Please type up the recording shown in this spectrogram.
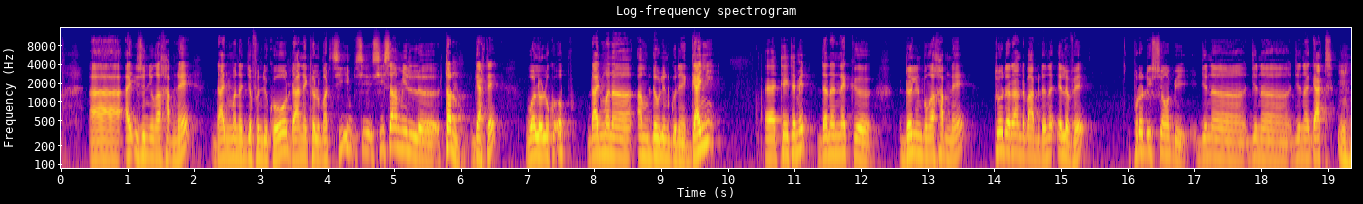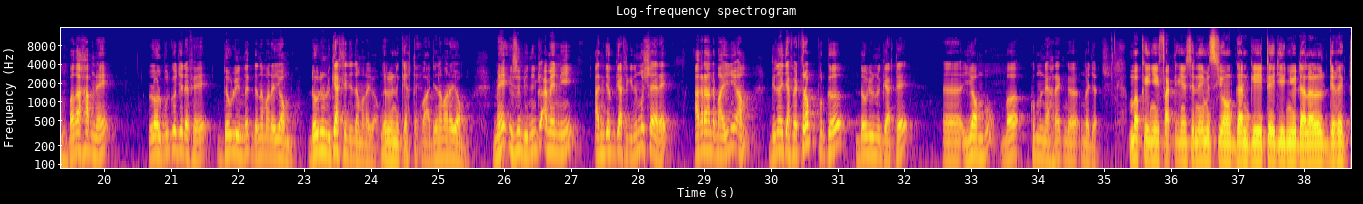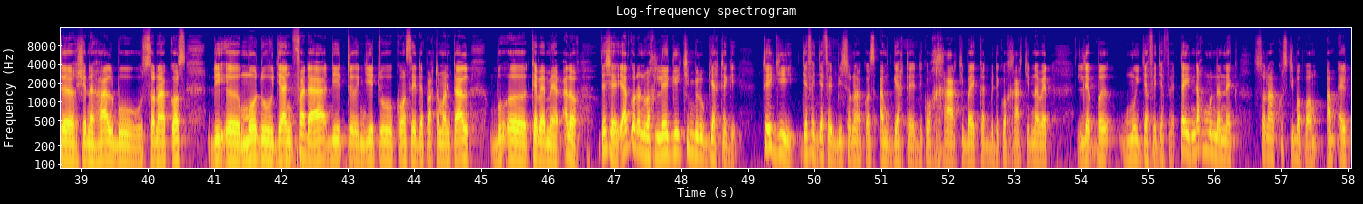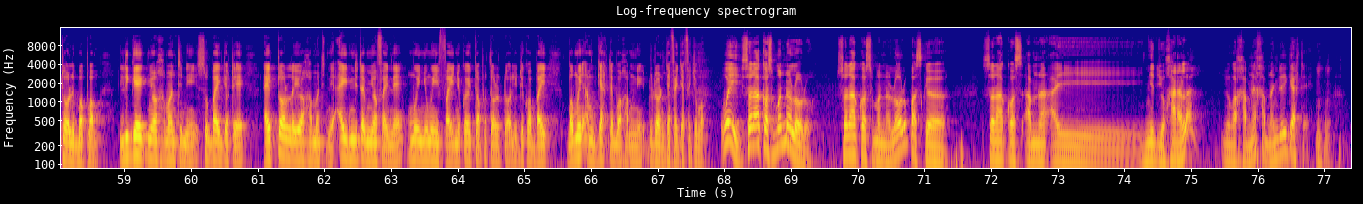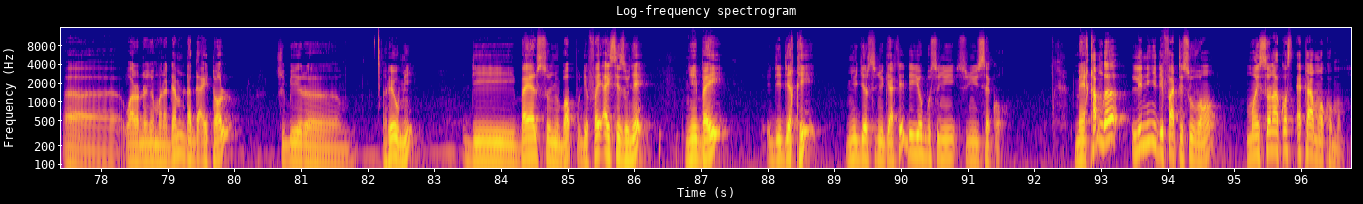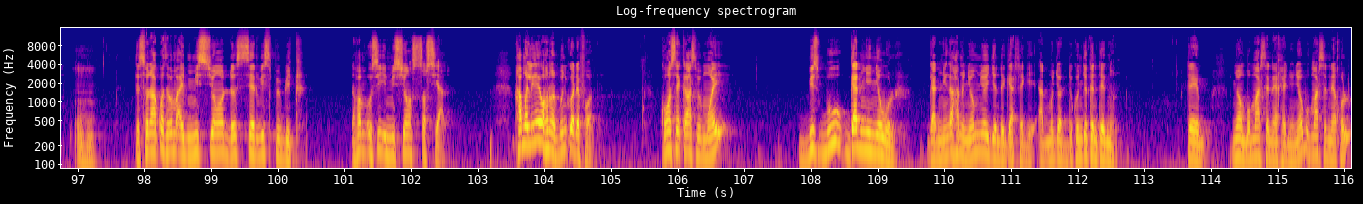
ay usines yu nga xam ne daañ mën a jëfandikoo daanaka lu mat six six cent mille tonnes gerte. Wala lu ko ëpp daañ mën a am dëwlin gu ne gàññi te tamit dana nekk dëwlin bu nga xam ne taux de rendement bi dana élevé production bi dina dina dina gàtt. ba nga xam ne loolu bu ñu ko ci defee dëwlin nag dana mën a yomb dëwlinu gerte dina mën a yomb. dëwlinu gerte waaw dina mën a yomb mais usine bi ni ñu ko amee nii ak njëgu gerte gi ni mu chéré ak rendement yi ñuy am dina jafe trop pour que dëwlinu gerte. Yomb ba ku mu neex rek nga nga jot ci. mbokk yi ñuy fàttali seen émission gan gi tey jii ñuy dalal directeur général bu Sonacos di Modou Diagne Fada di it njiitu conseil départemental bu Kébémer alors déjà yaa ngi ko doon wax léegi ci mbiru gerte gi tey jii jafe-jafe bi Sonacos am gerte di ko xaar ci baykat bi di ko xaar ci nawet lépp ba muy jafe-jafe tey ndax mun na nekk Sonacos ci boppam am ay toolu boppam liggéey ak ñoo xamante ni su bay jotee ay tool la yoo xamante ni ay nitam ñoo fay ne muy ñu muy fay ñu koy toppatool tool yi di ko bay ba muy am gerte boo xam ni du doon jafe-jafe ci moom. oui Sonacos mën na loolu. Sonacos mën na loolu parce que Sonacos am na ay nit yu xarala yu nga xam ne xam nañ luy gerte. Waroon nañu mën a dem dagg ay tool ci biir réew mi di bayal suñu bopp di fay ay saisonniers ñuy bay di déqi ñuy jël suñu gerte di yóbbu suñuy suñuy seko mais xam nga li nit ñi di fàtte souvent mooy Sonacos état moo ko moom. te Sonacos dafa am ay mission de service public dafa am aussi une mission sociale xam nga li ngay wax noonu bu ñu ko defoon conséquence bi mooy. Bis bu gan ñi ñëwul gan ñi nga xam ne ñoom ñooy jënd gerte gi at mu jot di ko njëkkanteeg ñun. Te ñoom bu marché neexee ñu ñëw bu marché neexul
